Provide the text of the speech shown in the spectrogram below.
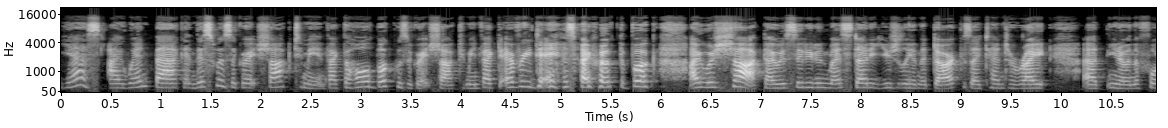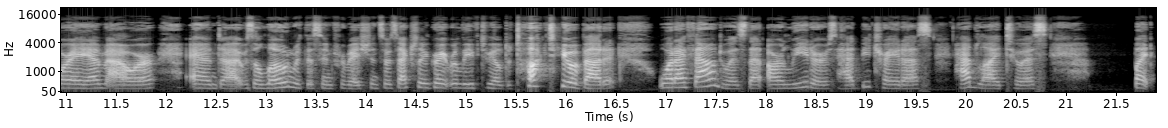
Yes, I went back, and this was a great shock to me. In fact, the whole book was a great shock to me. In fact, every day as I wrote the book, I was shocked. I was sitting in my study, usually in the dark, because I tend to write, at, you know, in the 4 a.m. hour, and uh, I was alone with this information. So it's actually a great relief to be able to talk to you about it. What I found was that our leaders had betrayed us, had lied to us, but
